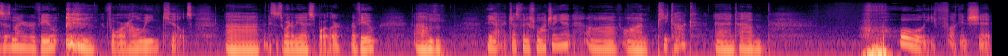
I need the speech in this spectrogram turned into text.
This is my review for Halloween Kills. Uh, this is going to be a spoiler review. Um, yeah, I just finished watching it uh, on Peacock, and um, holy fucking shit!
